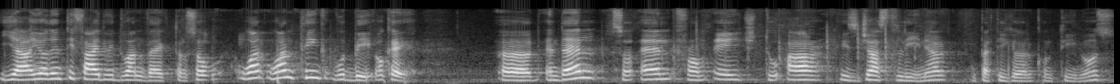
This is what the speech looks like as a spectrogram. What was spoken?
Yeah, you identified with one vector. So one, one thing would be, okay, uh, and L, so L from H to R is just linear, in particular continuous.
